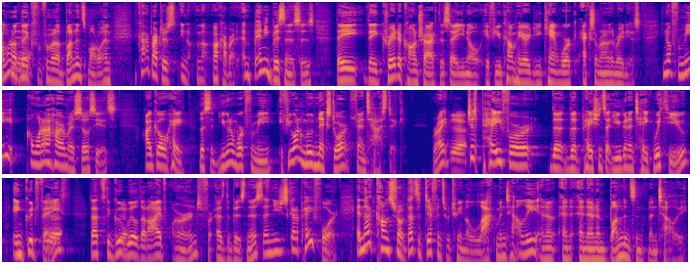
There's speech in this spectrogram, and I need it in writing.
I want to think from an abundance model. And chiropractors, you know, not, not chiropractors, and any businesses, they they create a contract to say, you know, if you come here, you can't work X amount of radius. You know, for me, when I hire my associates, I go, hey, listen, you're going to work for me. If you want to move next door, fantastic, right? Yeah. Just pay for the the patients that you're going to take with you in good faith. That's the goodwill that I've earned for, as the business, and you just got to pay for it. And that comes from that's a difference between a lack mentality and, a, and, and an abundance mentality.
